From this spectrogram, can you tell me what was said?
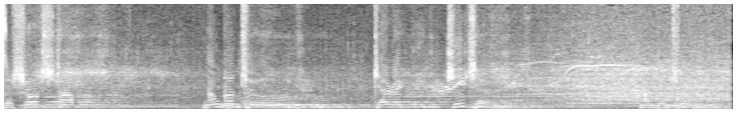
the shortstop, number two, Derek Jeter. Number two.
